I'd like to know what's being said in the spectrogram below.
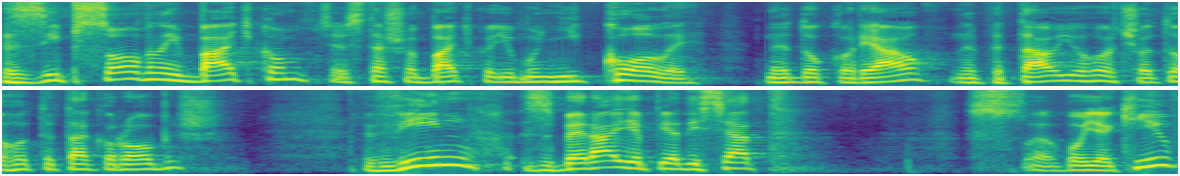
зіпсований батьком через те, що батько йому ніколи не докоряв, не питав його, чого ти так робиш. Він збирає 50 вояків,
